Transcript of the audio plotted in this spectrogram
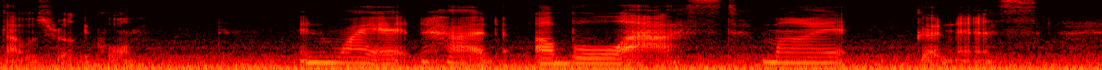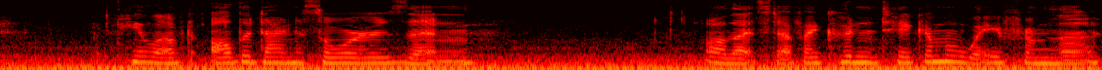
that was really cool. And Wyatt had a blast. My goodness. He loved all the dinosaurs and all that stuff. I couldn't take him away from the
